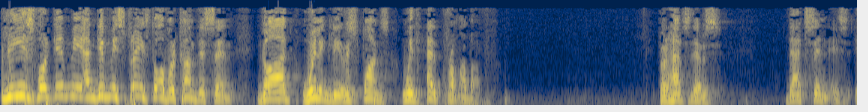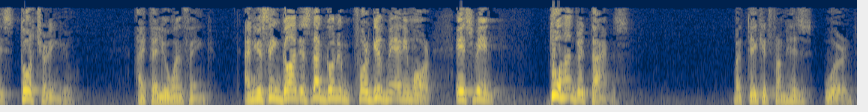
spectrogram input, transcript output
please forgive me and give me strength to overcome this sin, God willingly responds with help from above. Perhaps there's, that sin is, is torturing you. I tell you one thing. And you think God is not going to forgive me anymore. It's been 200 times. But take it from his word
